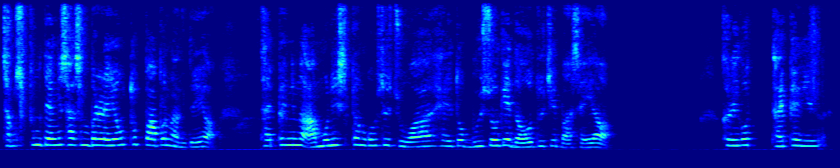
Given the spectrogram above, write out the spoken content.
장수풍뎅이 사슴벌레용 톱밥은 안 돼요. 달팽이는 아무리 습한 곳을 좋아해도 물 속에 넣어두지 마세요. 그리고 달팽이는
